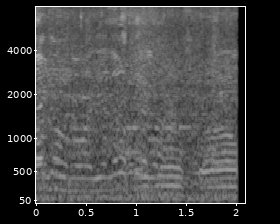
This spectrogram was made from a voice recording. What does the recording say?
like it.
